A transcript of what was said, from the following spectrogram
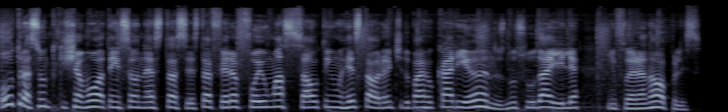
Outro assunto que chamou a atenção nesta sexta-feira foi um assalto em um restaurante do bairro Carianos, no sul da ilha, em Florianópolis.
